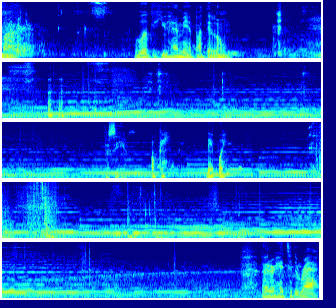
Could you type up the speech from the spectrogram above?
Ma. Look, you had me at Pastelón. I'll see you. Ok, después. Better head to the raft.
